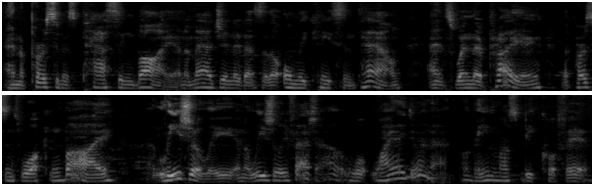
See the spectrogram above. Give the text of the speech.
and a person is passing by, and imagine it as the only Knis in town, and it's when they're praying, the person's walking by leisurely in a leisurely fashion. Oh, well, why are they doing that? Well, they must be kofir.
